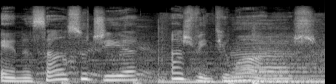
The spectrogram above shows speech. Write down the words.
É na Sala Sugia, às 21 horas.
